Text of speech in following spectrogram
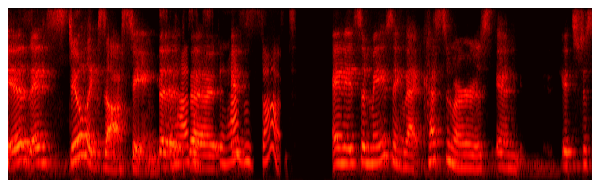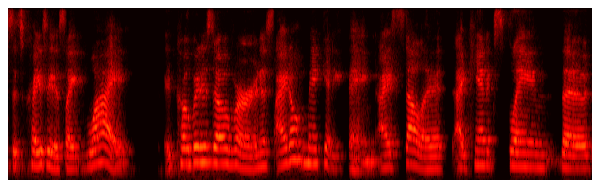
is. It's still exhausting. The- it hasn't, the- it hasn't stopped. and it's amazing that customers and it's just it's crazy it's like why covid is over and it's i don't make anything. I sell it. I can't explain the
